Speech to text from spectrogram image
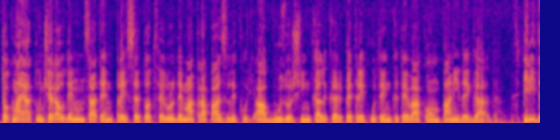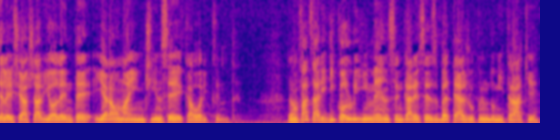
Tocmai atunci erau denunțate în presă tot felul de matrapazlâcuri, abuzuri și încălcări petrecute în câteva companii de gardă. Spiritele și așa violente erau mai încinse ca oricând. În fața ridicolului imens în care se zbătea jupând Dumitrache,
